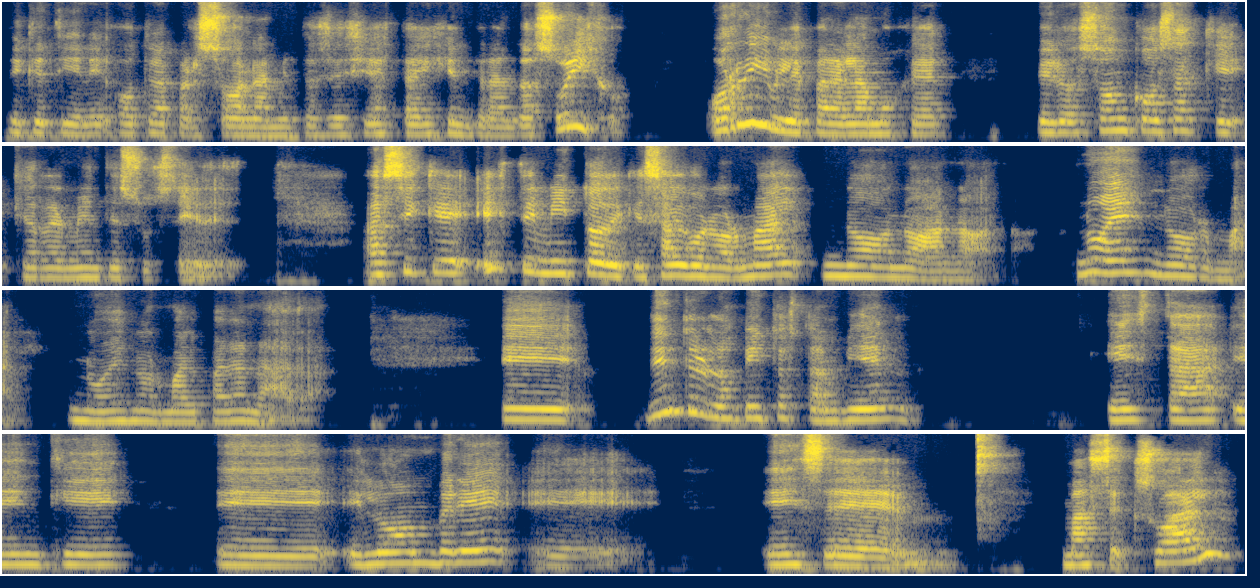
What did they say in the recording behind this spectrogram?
de que tiene otra persona mientras ella está engendrando a su hijo. Horrible para la mujer, pero son cosas que, realmente suceden. Así que este mito de que es algo normal, no, no, no, no, no es normal, no es normal para nada. Eh, dentro de los mitos también está en que eh, el hombre eh, es más sexual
